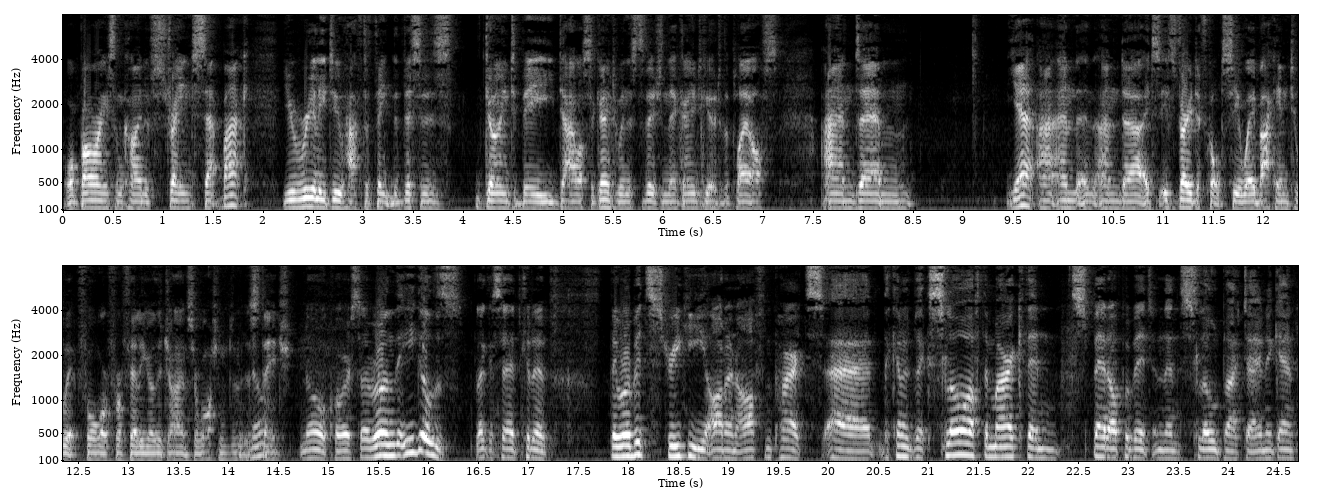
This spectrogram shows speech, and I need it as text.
or barring some kind of strange setback, you really do have to think that this is going to be Dallas are going to win this division. They're going to go to the playoffs, and um, yeah, and and, and uh, it's it's very difficult to see a way back into it for, for Philly or the Giants or Washington at this no, stage. No, of course. I run the Eagles. Like I said, kind of they were a bit streaky on and off in parts. Uh, they kind of like slow off the mark, then sped up a bit, and then slowed back down again.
